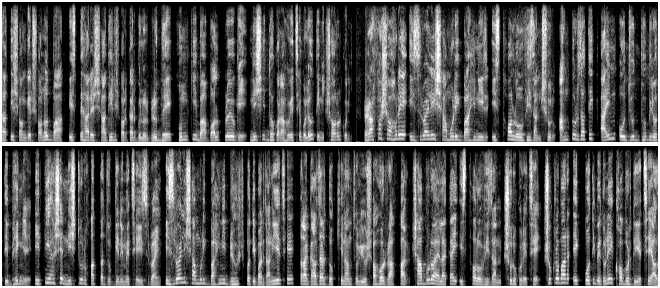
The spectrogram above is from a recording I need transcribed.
জাতিসংঘের সনদ বা ইস্তেহারের স্বাধীন সরকারগুলোর বিরুদ্ধে হুমকি বা বল প্রয়োগে নিষিদ্ধ করা হয়েছে বলেও তিনি স্মরণ করি। রাফা শহরে ইসরায়েলি সামরিক বাহিনীর স্থল অভিযান শুরু। আন্তর্জাতিক আইন ও যুদ্ধবিরতি ভেঙে ইতিহাসের নিষ্ঠুর হত্যাযজ্ঞে নেমেছে ইসরায়েল। ইসরায়েলি সামরিক বাহিনী বৃহস্পতিবার জানিয়েছে, তারা গাজার দক্ষিণাঞ্চলীয় শহর রাফার সাবুরা এলাকায় স্থল অভিযান শুরু করেছে। শুক্রবার এক প্রতিবেদনে খবর দিয়েছে আল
